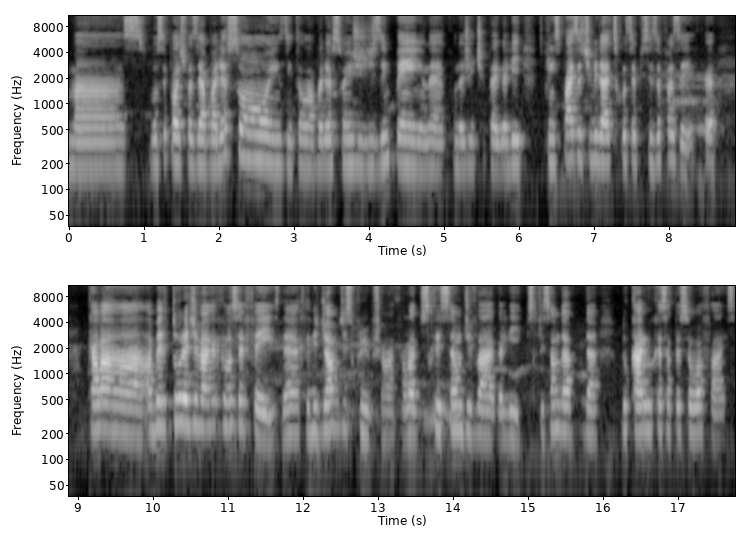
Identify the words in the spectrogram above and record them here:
Mas você pode fazer avaliações, então avaliações de desempenho, né? Quando a gente pega ali as principais atividades que você precisa fazer. Aquela abertura de vaga que você fez, né? Aquele job description, aquela descrição de vaga ali, descrição da, da do cargo que essa pessoa faz.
